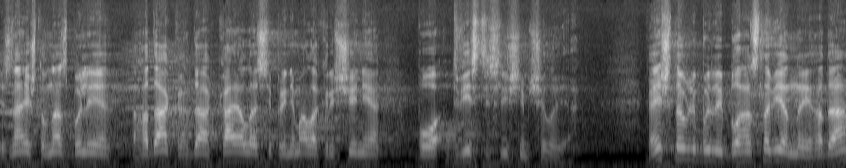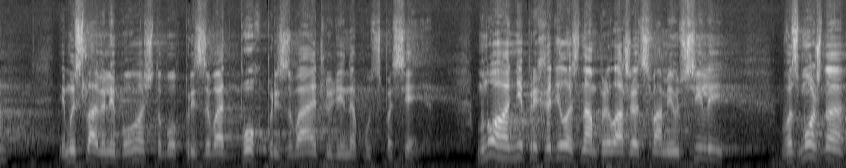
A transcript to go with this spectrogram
и знаю, что у нас были года, когда каялось и принимало крещение по 200 с лишним человек. Конечно, это были благословенные года, и мы славили Бога, что Бог призывает, Бог призывает людей на путь спасения. Много не приходилось нам прилаживать с вами усилий. Возможно,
